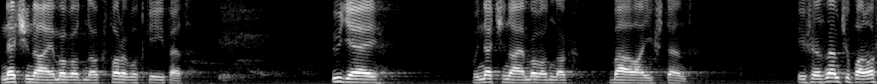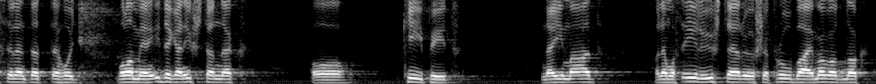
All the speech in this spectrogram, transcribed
ne csinálj magadnak faragott képet. Ügyelj, hogy ne csinálj magadnak bálványistent. És ez nem csupán azt jelentette, hogy valamilyen idegen Istennek a képét ne imád, hanem az élő Istenről se próbálj magadnak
